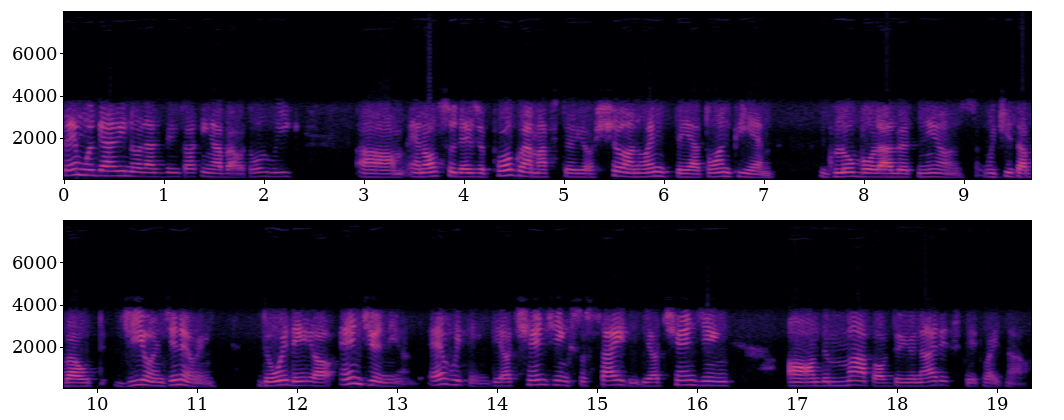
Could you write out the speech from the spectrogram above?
same way Gary Null has been talking about all week. Um, and also, there's a program after your show on Wednesday at 1 p.m. Global Alert News, which is about geoengineering, the way they are engineering everything. They are changing society. They are changing on uh, the map of the United States right now.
